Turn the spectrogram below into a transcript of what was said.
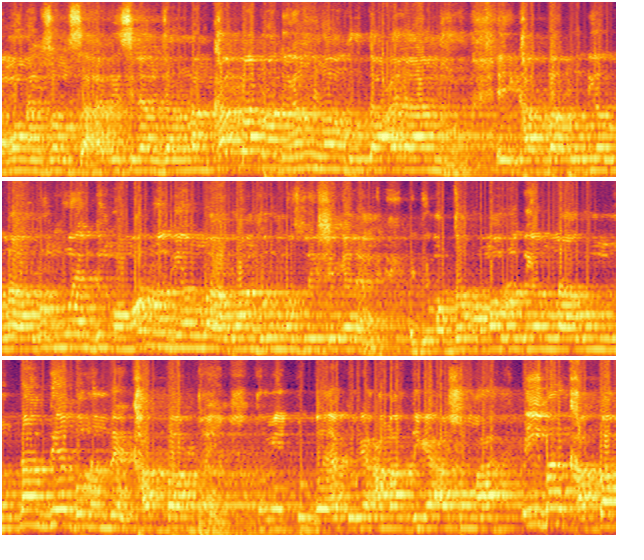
এমন একজন সাহাবী ছিলেন যার নাম খাব্বাব রাদিয়াল্লাহু তাআলা আনহু। এই খাব্বাব রাদিয়াল্লাহু আনহু একদিন ওমর রাদিয়াল্লাহু আনহুর মজলিসে গেলেন। ইতিমধ্যে ওমর রাদিয়াল্লাহু আনহু ডাক দিয়ে বলেন রে খাব্বাব ভাই, তুমি একটু দয়া করে আমার দিকে আসো না। এইবার খাব্বাব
